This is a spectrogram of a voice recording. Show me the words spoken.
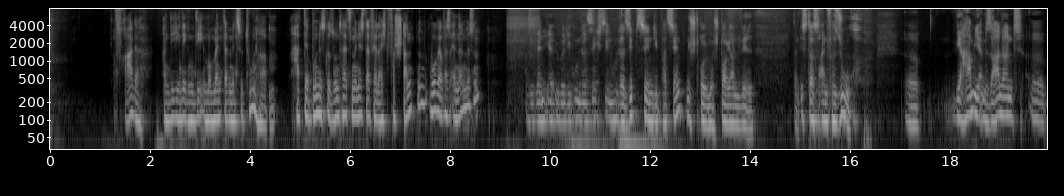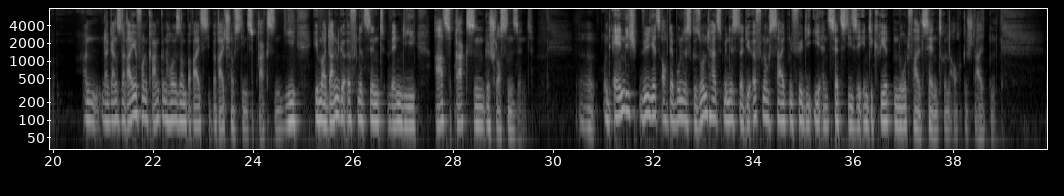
Frage an diejenigen, die im Moment damit zu tun haben. Hat der Bundesgesundheitsminister vielleicht verstanden, wo wir was ändern müssen? Also wenn er über die 116, 117 die Patientenströme steuern will, dann ist das ein Versuch. Äh, wir haben ja im Saarland äh, an einer ganzen Reihe von Krankenhäusern bereits die Bereitschaftsdienstpraxen, die immer dann geöffnet sind, wenn die Arztpraxen geschlossen sind. Äh, und ähnlich will jetzt auch der Bundesgesundheitsminister die Öffnungszeiten für die INZs, diese integrierten Notfallzentren, auch gestalten.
